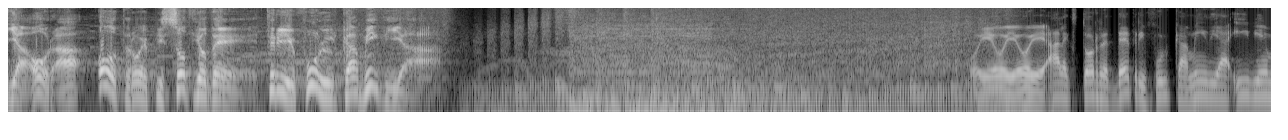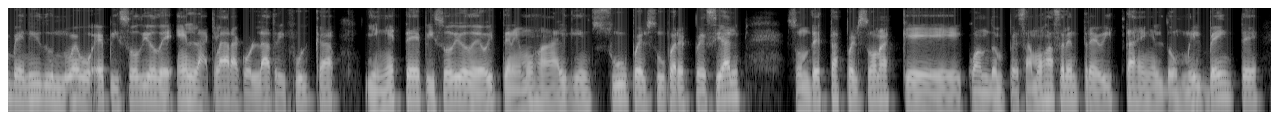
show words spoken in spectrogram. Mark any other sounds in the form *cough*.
Y ahora, otro episodio de Trifulca Media. Oye, oye, oye, Alex Torres de Trifulca Media y bienvenido a un nuevo episodio de En la Clara con la Trifulca. Y en este episodio de hoy tenemos a alguien súper, súper especial. Son de estas personas que cuando empezamos a hacer entrevistas en el 2020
